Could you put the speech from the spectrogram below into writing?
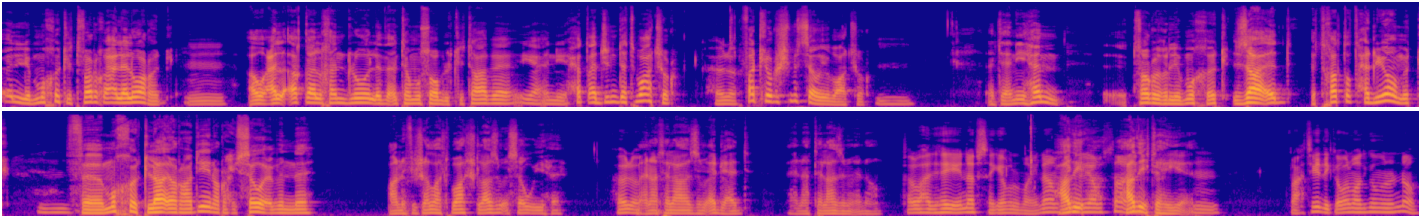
اللي بمخك تفرغه على الورق. مم. أو على الأقل خلينا نقول إذا أنت مو صوب الكتابة يعني حط أجندة باكر. حلو. فكر إيش بتسوي باكر. أنت هني هم تفرغ اللي بمخك زائد تخطط حق يومك. مم. فمخك لا اراديا راح يستوعب إنه أنا في شغلات باكر لازم أسويها. حلو. معناته لازم أقعد. معناته لازم انام. فالواحد يهيئ نفسه قبل ما ينام هذه اليوم الثاني. هذه تهيئة. راح تفيدك قبل ما تقوم من النوم.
